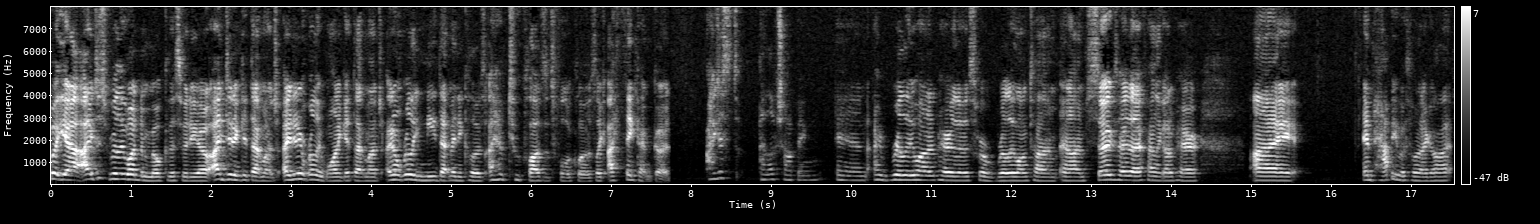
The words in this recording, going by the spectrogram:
but yeah, I just really wanted to milk this video. I didn't get that much. I didn't really want to get that much. I don't really need that many clothes. I have two closets full of clothes. Like, I think I'm good. I just, I love shopping. And I really wanted a pair of those for a really long time. And I'm so excited that I finally got a pair. I am happy with what I got.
